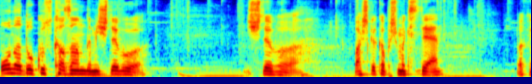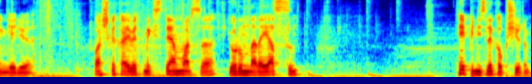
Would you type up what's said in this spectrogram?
10'a 9 kazandım işte bu. İşte bu. Başka kapışmak isteyen bakın geliyor. Başka kaybetmek isteyen varsa yorumlara yazsın. Hepinizle kapışırım.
